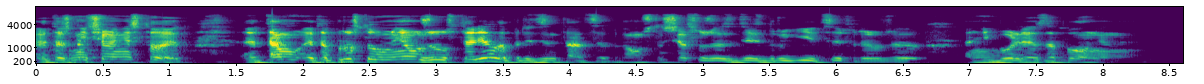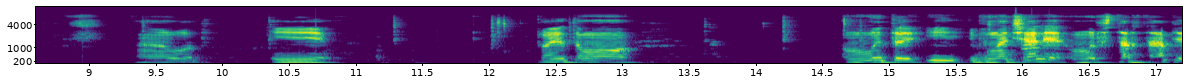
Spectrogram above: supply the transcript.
Это же ничего не стоит. Э, Там это просто у меня уже устарела презентация, потому что сейчас уже здесь другие цифры, уже они более заполнены. А, Вот. И поэтому мы-то и в начале, мы в стартапе,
